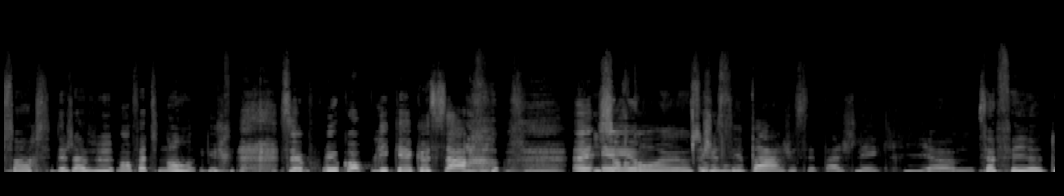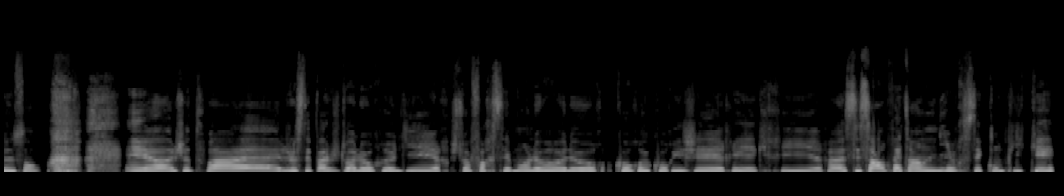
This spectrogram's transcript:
ça c'est déjà vu. Mais en fait non, c'est plus compliqué que ça. Et- Il sort euh, quand euh, ce je roman? sais pas, je sais pas, je l'ai écrit, euh, ça fait euh, deux ans. Et euh, je dois, euh, je sais pas, je dois le relire, je dois forcément le, le co- recorriger, réécrire. Euh, c'est ça en fait, un livre, c'est compliqué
